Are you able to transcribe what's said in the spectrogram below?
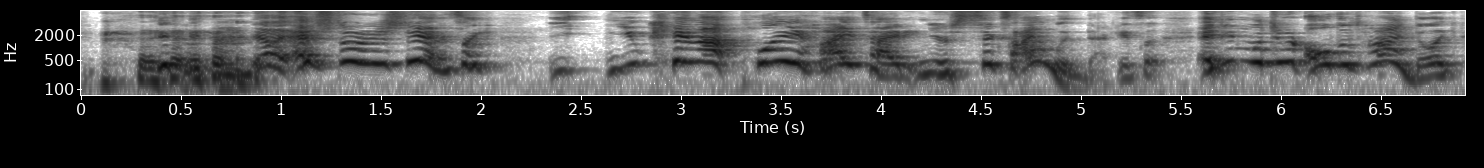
yeah, like, I just don't understand. It's like y- you cannot play high tide in your six island deck. It's like, and people do it all the time. They're like,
